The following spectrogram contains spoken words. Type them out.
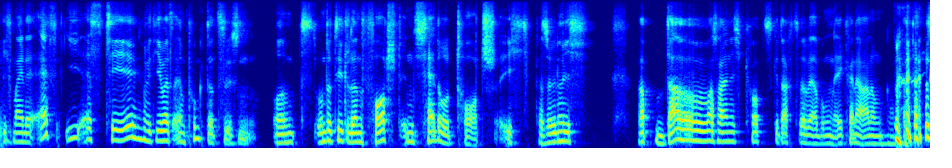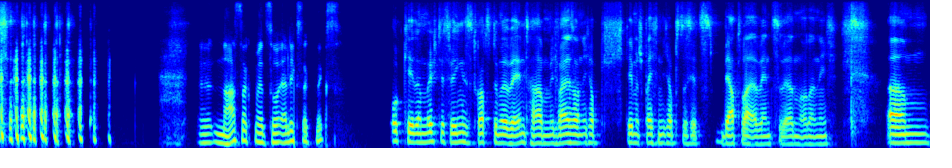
Ich meine F-I-S-T mit jeweils einem Punkt dazwischen. Und Untertitel dann Forged in Shadow Torch. Ich persönlich habe da wahrscheinlich kurz gedacht zur Werbung. Nee, keine Ahnung. äh, na, sagt mir jetzt so ehrlich gesagt nichts. Okay, dann möchte ich es wenigstens trotzdem erwähnt haben. Ich weiß auch nicht, ob dementsprechend nicht, ob es das jetzt wert war, erwähnt zu werden oder nicht. Ähm,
